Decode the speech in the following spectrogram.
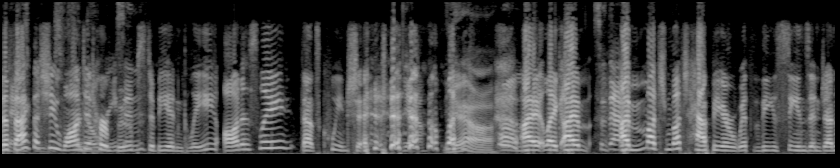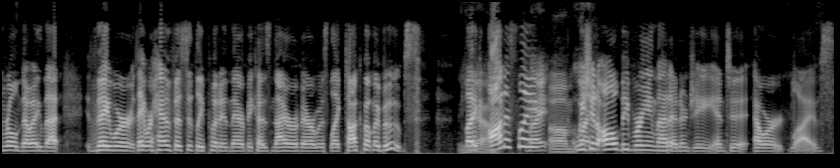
the fact that she wanted no her reason. boobs to be in Glee, honestly, that's queen shit. Yeah. Like, yeah. Um, I like I'm so that I'm much much happier with these scenes in general, knowing that they were they were ham-fistedly put in there because Naya Rivera was like, "Talk about my boobs." Like yeah. honestly, right? Um, we Like- should all be bringing that energy into our lives.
